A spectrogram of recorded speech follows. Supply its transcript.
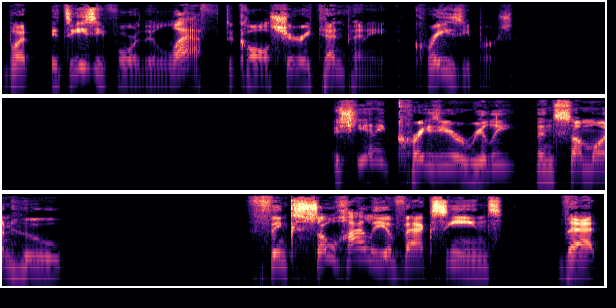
But it's easy for the left to call Sherry Tenpenny a crazy person. Is she any crazier, really, than someone who thinks so highly of vaccines that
